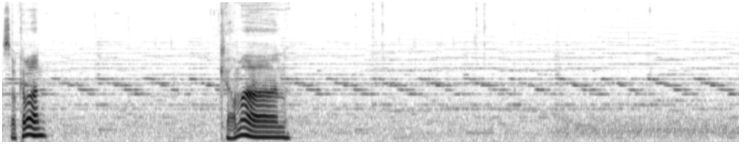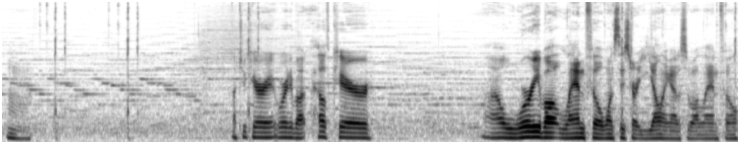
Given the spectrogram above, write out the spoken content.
So come on. Come on. Hmm. Not too worried about healthcare. I'll worry about landfill once they start yelling at us about landfill,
